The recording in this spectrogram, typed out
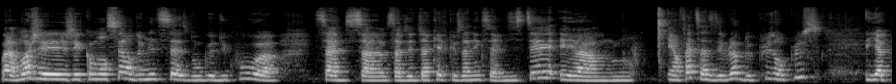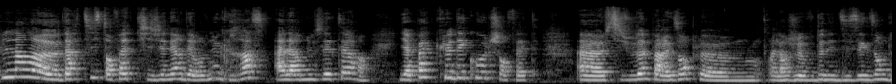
voilà, moi, j'ai commencé en 2016. Donc, euh, du coup, euh, ça, ça, ça, faisait déjà quelques années que ça existait. Et, euh, et en fait, ça se développe de plus en plus. Il y a plein d'artistes en fait qui génèrent des revenus grâce à leur newsletter. Il n'y a pas que des coachs en fait. Euh, si je vous donne par exemple, euh, alors je vais vous donner des exemples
